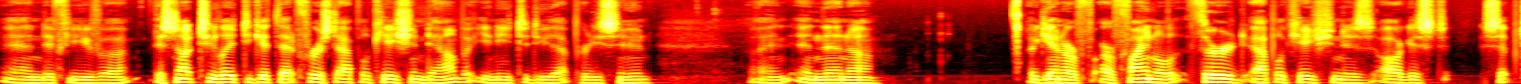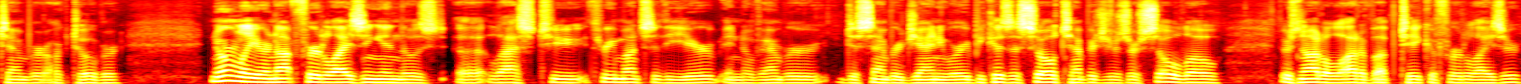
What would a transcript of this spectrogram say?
And if you've, uh, it's not too late to get that first application down, but you need to do that pretty soon. And, and then uh, again, our, our final third application is August, September, October. Normally, are not fertilizing in those uh, last two, three months of the year in November, December, January because the soil temperatures are so low. There's not a lot of uptake of fertilizer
